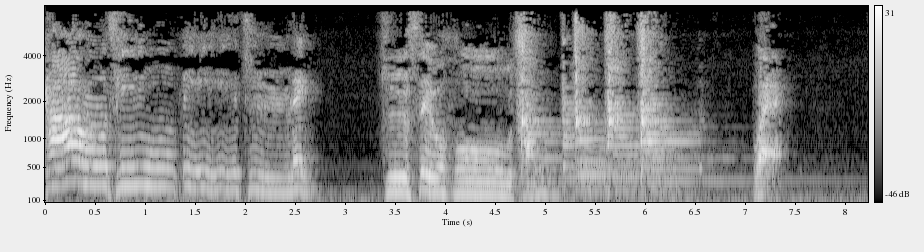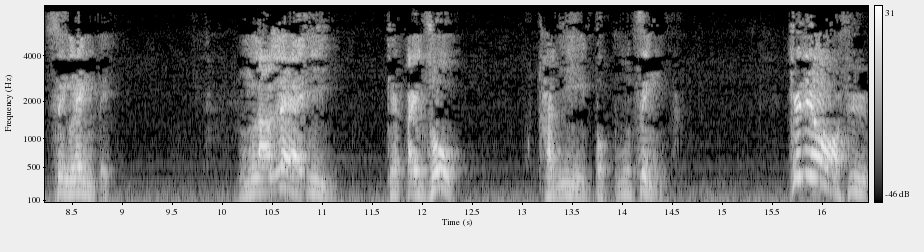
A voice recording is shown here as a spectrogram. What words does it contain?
靠清的主人，举手服从。喂，姓林的，我那来意给白做。看你不不正，这条书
